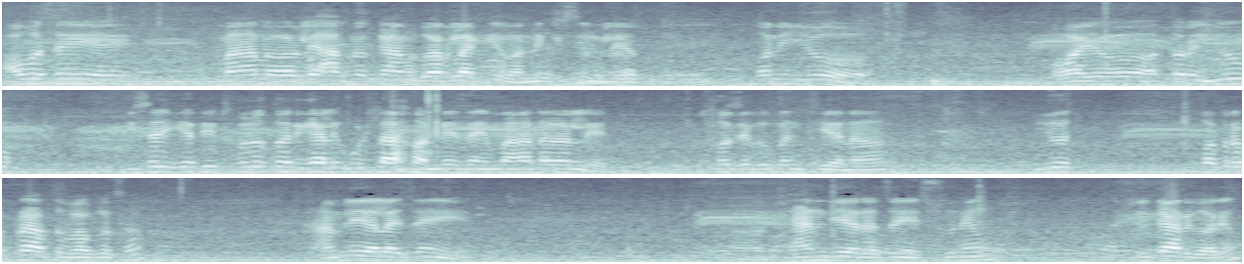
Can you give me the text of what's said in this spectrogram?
अब चाहिँ महानगरले आफ्नो काम गर्ला कि भन्ने किसिमले पनि यो भयो। तर यो विषय यति ठुलो तरिकाले उठ्ला भन्ने चाहिँ महानगरले सोचेको पनि थिएन। यो पत्र प्राप्त भएको छ। हामीले यसलाई चाहिँ ध्यान दिएर चाहिँ सुन्यौँ स्वीकार गऱ्यौँ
